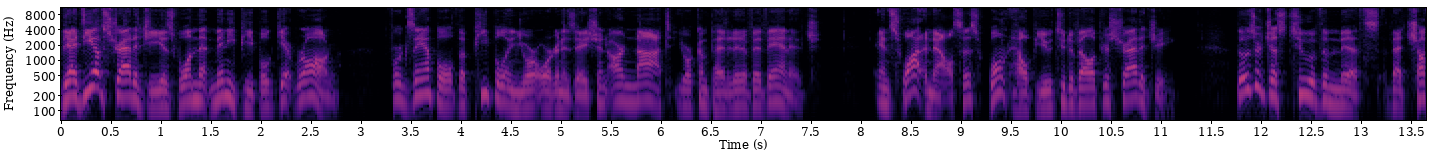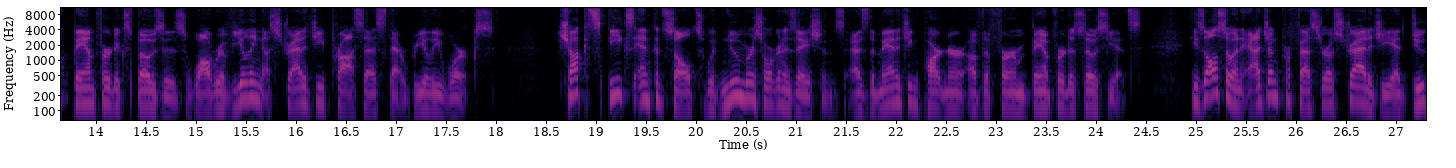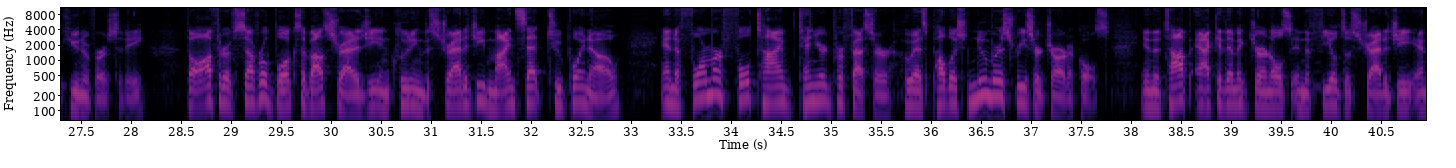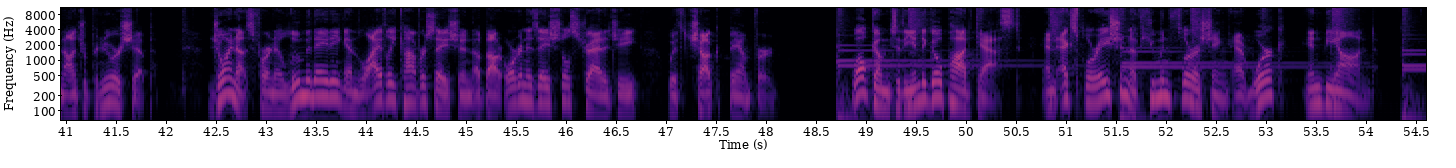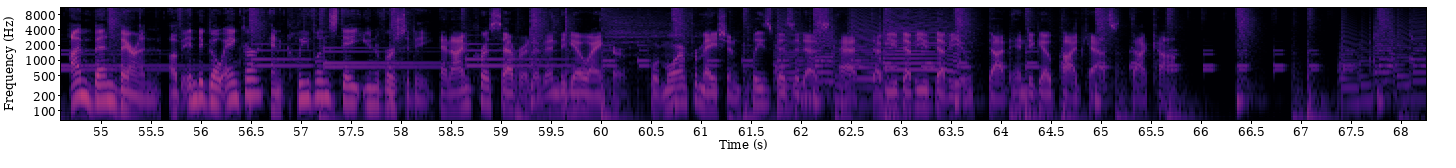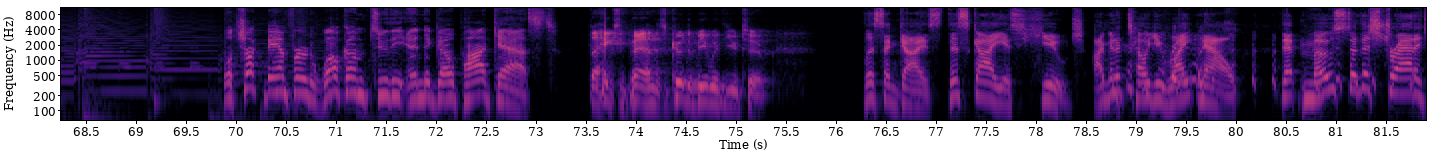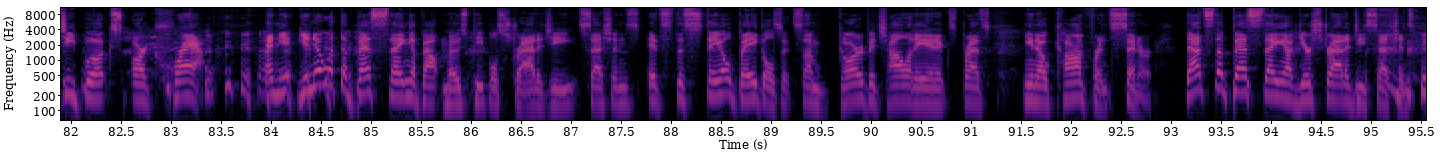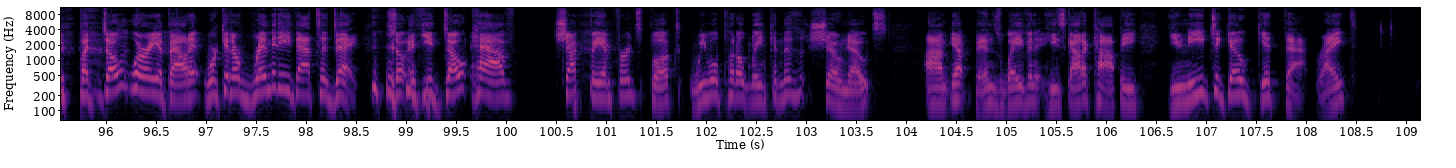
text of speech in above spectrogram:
The idea of strategy is one that many people get wrong. For example, the people in your organization are not your competitive advantage. And SWOT analysis won't help you to develop your strategy. Those are just two of the myths that Chuck Bamford exposes while revealing a strategy process that really works. Chuck speaks and consults with numerous organizations as the managing partner of the firm Bamford Associates. He's also an adjunct professor of strategy at Duke University, the author of several books about strategy, including The Strategy Mindset 2.0, and a former full time tenured professor who has published numerous research articles in the top academic journals in the fields of strategy and entrepreneurship. Join us for an illuminating and lively conversation about organizational strategy with Chuck Bamford. Welcome to the Indigo Podcast, an exploration of human flourishing at work and beyond. I'm Ben Baran of Indigo Anchor and Cleveland State University. And I'm Chris Everett of Indigo Anchor. For more information, please visit us at www.indigopodcast.com. Well, Chuck Bamford, welcome to the Indigo Podcast. Thanks, Ben. It's good to be with you too. Listen, guys, this guy is huge. I'm going to tell you right now that most of the strategy books are crap. And you, you know what the best thing about most people's strategy sessions? It's the stale bagels at some garbage Holiday Inn Express, you know, conference center. That's the best thing on your strategy sessions. But don't worry about it. We're going to remedy that today. So if you don't have Chuck Bamford's book, we will put a link in the show notes. Um, yep, Ben's waving it. He's got a copy. You need to go get that, right?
